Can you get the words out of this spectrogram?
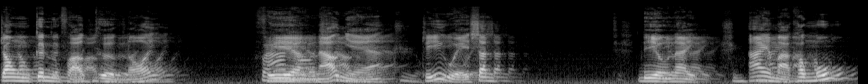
trong kinh phật thường nói, phiền não nhẹ, trí huệ sanh. Điều này ai mà không muốn?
